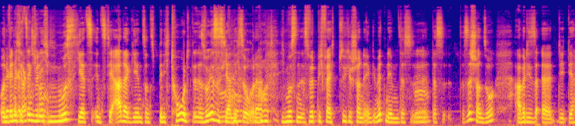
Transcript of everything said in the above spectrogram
Und Der- wenn der ich jetzt denken würde, ich muss jetzt ins Theater gehen, sonst bin ich tot, so ist es ja nicht so. Oh Oder Gott. ich muss, es wird mich vielleicht psychisch schon irgendwie mitnehmen. Das, Mhm. äh, das, das ist schon so. Aber die, äh, die, der,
